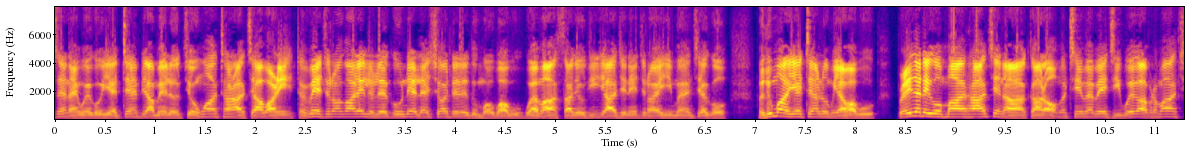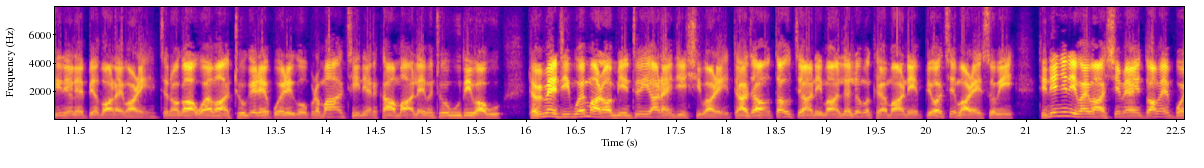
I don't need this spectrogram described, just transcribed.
ဆက်နိုင်ပွဲကိုရက်တန်းပြမယ်လို့ဂျုံဝါထားတာကြားပါတယ်။ဒါပေမဲ့ကျွန်တော်ကလည်းလွယ်လွယ်ကူနဲ့လက်လျှော့တဲ့သူမဟုတ်ပါဘူး။ဝမ်းမှာစာချုပ်ကြီးရခြင်းနဲ့ကျွန်တော်ရဲ့ရီမန်းချက်ကိုဘယ်သူမှရက်တန်းလို့မရပါဘူး။ပရိသတ်တွေကိုမှားထားချင်တာကတော့မထင်မှပဲဒီပွဲကပထမအချိန်နဲ့လည်းပြတ်သွားနိုင်ပါတယ်။ကျွန်တော်ကဝမ်းမှာထိုးခဲ့တဲ့ပွဲတွေကိုပထမအချိန်နဲ့တစ်ခါမှအလဲမထိုးဘူးသေးပါဘူး။ဒါပေမဲ့ဒီပွဲမှာတော့မြင်တွေ့ရနိုင်ခြေရှိပါတယ်။ဒါကြောင့်တောက်ကြနေမှာလက်လွတ်မခံပါနဲ့ပြောချင်ပါတယ်ဆိုပြီးဒီနေ့ညနေပိုင်းမှာရှင်မြိုင်သွားမဲ့ပွဲ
